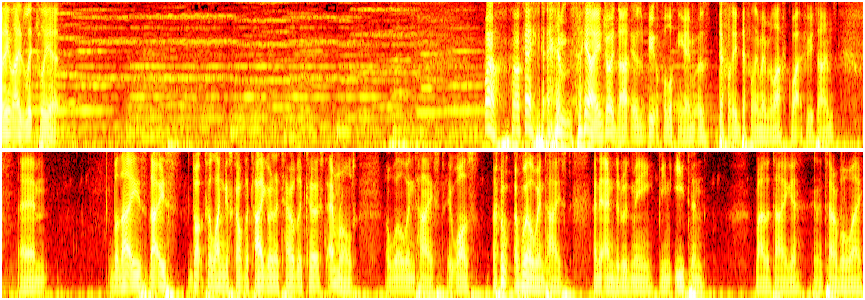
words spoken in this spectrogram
I think that is literally it. Wow. Okay. Um, so yeah, I enjoyed that. It was a beautiful looking game. It was definitely, definitely made me laugh quite a few times. Um, but that is that is Doctor Langeskov the Tiger and the Terribly Cursed Emerald, a whirlwind heist. It was a whirlwind heist, and it ended with me being eaten by the tiger in a terrible way.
